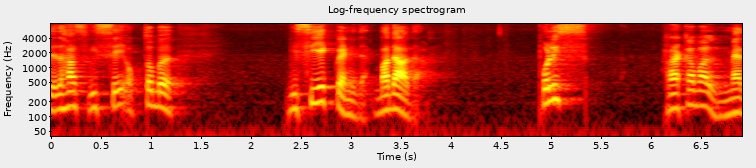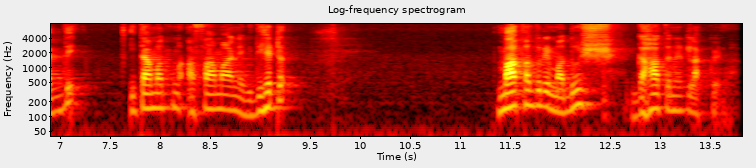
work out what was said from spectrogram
2020 ඔක්තෝබර් 21 වැනිදා බදාදා පොලිස් රැකවල් මැද්දේ ඊ타මත්ම අසාමාන්‍ය විදිහට මාකඳුරේ මදුෂ් ඝාතනයට ලක් වෙනවා.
